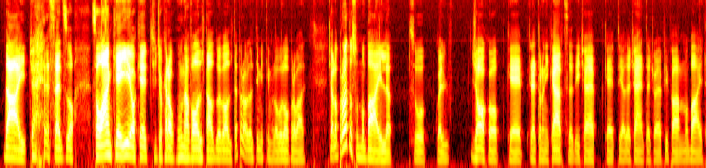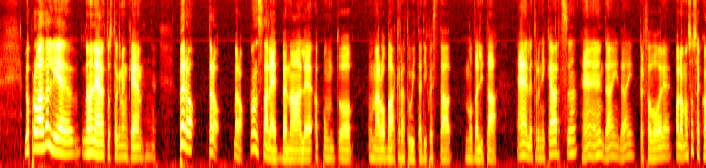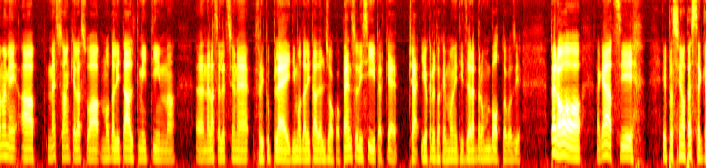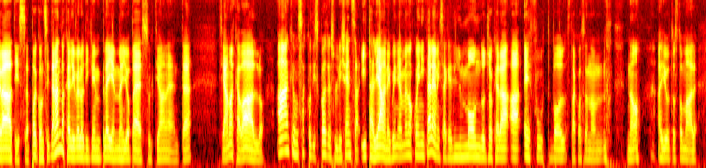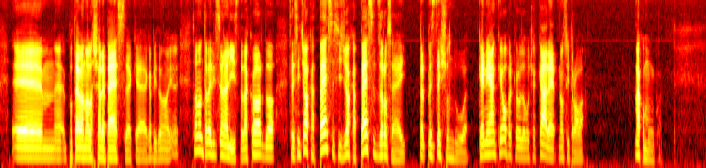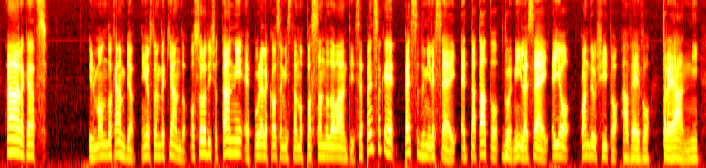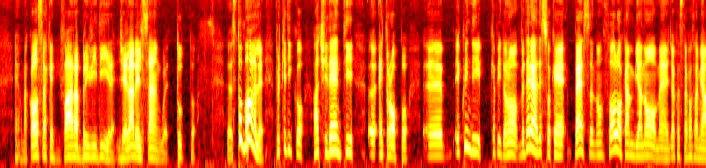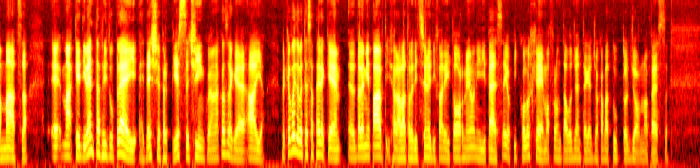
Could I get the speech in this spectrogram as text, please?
Dai, cioè, nel senso, so anche io che ci giocherò una volta o due volte, però l'Ultimate Team lo volevo provare. Cioè, l'ho provato su mobile, su quel gioco che Electronic Arts dice che sia decente, cioè FIFA Mobile. L'ho provato lì e non è andato sto granché. Però, però, però, non sarebbe male, appunto, una roba gratuita di questa modalità. Eh, Electronic Arts? Eh, dai, dai, per favore. Ora, non so se Konami ha messo anche la sua modalità Ultimate Team eh, nella selezione free to play di modalità del gioco. Penso di sì, perché, cioè, io credo che monetizzerebbero un botto così. Però, ragazzi, il prossimo PES è gratis. Poi, considerando che a livello di gameplay è meglio PES ultimamente, siamo a cavallo ha anche un sacco di squadre su licenza italiane, quindi almeno qua in Italia mi sa che il mondo giocherà a eFootball. Sta cosa non... no, aiuto, sto male. Ehm, potevano lasciare PES, che capito? No, sono un tradizionalista, d'accordo? Se si gioca a PES, si gioca a PES 06 per PlayStation 2, che neanche ho perché lo devo cercare, non si trova. Ma comunque. Ah, ragazzi. Il mondo cambia, io sto invecchiando, ho solo 18 anni eppure le cose mi stanno passando davanti. Se penso che PES 2006 è datato 2006 e io quando è uscito avevo 3 anni, è una cosa che mi fa rabbrividire, gelare il sangue, tutto. Eh, sto male, perché dico, accidenti, eh, è troppo. Eh, e quindi, capito, no? Vedere adesso che PES non solo cambia nome, già questa cosa mi ammazza eh, ma che diventa free to play ed esce per PS5 è una cosa che aia. Perché voi dovete sapere che eh, dalle mie parti c'era la tradizione di fare i torneoni di PES. Io, piccolo scemo, affrontavo gente che giocava tutto il giorno a PES.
